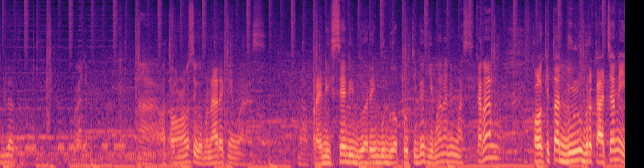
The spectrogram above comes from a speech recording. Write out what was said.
gila tuh Banyak. Nah, otonomous juga menarik nih Mas. Nah, prediksinya di 2023 gimana nih Mas? Karena kan kalau kita dulu berkaca nih,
